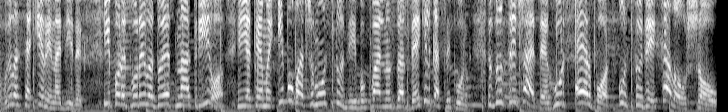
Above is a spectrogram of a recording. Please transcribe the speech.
з'явилася Ірина Дідик і перетворила дует на тріо, яке ми і побачимо у студії буквально за декілька секунд. Зустрічайте гурт Airport у студії Hello Show.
